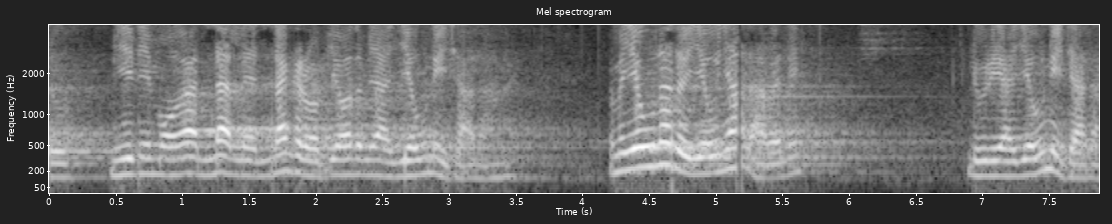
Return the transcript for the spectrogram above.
လိုမြေပြင်ပေါ်ကနတ်လည်းနတ်ကြောပြောသမျှယုံနေကြတာပဲ မယုံလားဆိုယုံကြတာပဲလေလူတွေကယုံနေကြတာ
